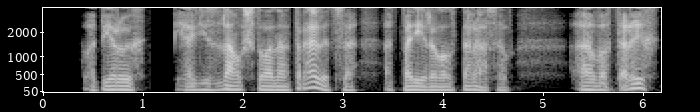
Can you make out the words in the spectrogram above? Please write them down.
— Во-первых, я не знал, что она отравится, — отпарировал Тарасов. — А во-вторых,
